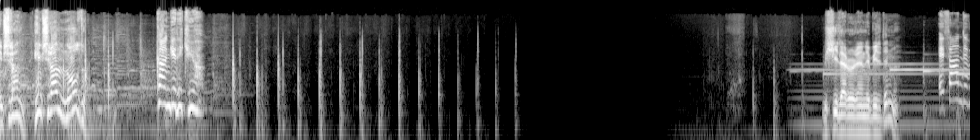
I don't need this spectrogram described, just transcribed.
Hemşire hanım, hemşire hanım ne oldu? Kan gerekiyor. Bir şeyler öğrenebildin mi? Efendim,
